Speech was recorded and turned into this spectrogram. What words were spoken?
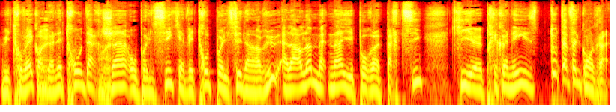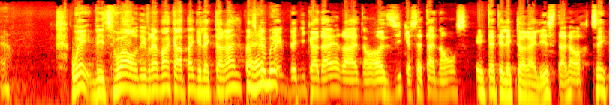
Lui trouvait qu'on donnait trop d'argent aux policiers, qu'il y avait trop de policiers dans la rue. Alors là, maintenant, il est pour un parti qui euh, préconise tout à fait le contraire. Oui, mais tu vois, on est vraiment en campagne électorale parce que même Denis Coderre a, dit que cette annonce était électoraliste. Alors, tu sais,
